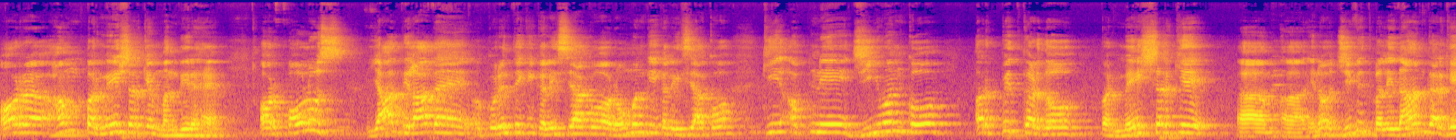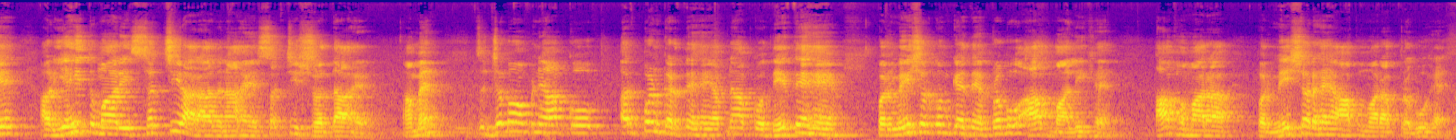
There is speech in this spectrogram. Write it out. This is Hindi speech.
और हम परमेश्वर के मंदिर हैं और पौलुस याद दिलाते हैं कुरिंती की कलीसिया को और रोमन की कलीसिया को कि अपने जीवन को अर्पित कर दो परमेश्वर के यू नो जीवित बलिदान करके और यही तुम्हारी सच्ची आराधना है, सच्ची श्रद्धा है। हमें तो जब हम अपने आप को अर्पण करते हैं, अपने आप को देते हैं परमेश्वर को हम कहते हैं प्रभु आप मालिक है। आप हमारा परमेश्वर है आप हमारा प्रभु है।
